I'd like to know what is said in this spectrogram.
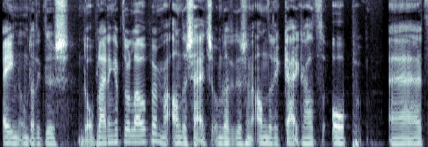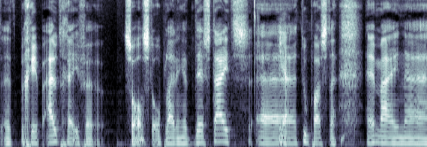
Eén, omdat ik dus de opleiding heb doorlopen. Maar anderzijds omdat ik dus een andere kijk had op uh, het, het, begrip uitgeven. Zoals de opleiding het destijds uh, ja. toepaste. Hè, mijn uh,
